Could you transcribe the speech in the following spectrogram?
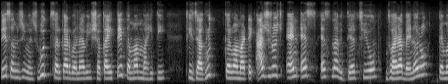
તે સમજી મજબૂત સરકાર બનાવી શકાય તે તમામ માહિતીથી જાગૃત કરવા માટે આજરોજ એનએસએસના વિદ્યાર્થીઓ દ્વારા બેનરો તેમજ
